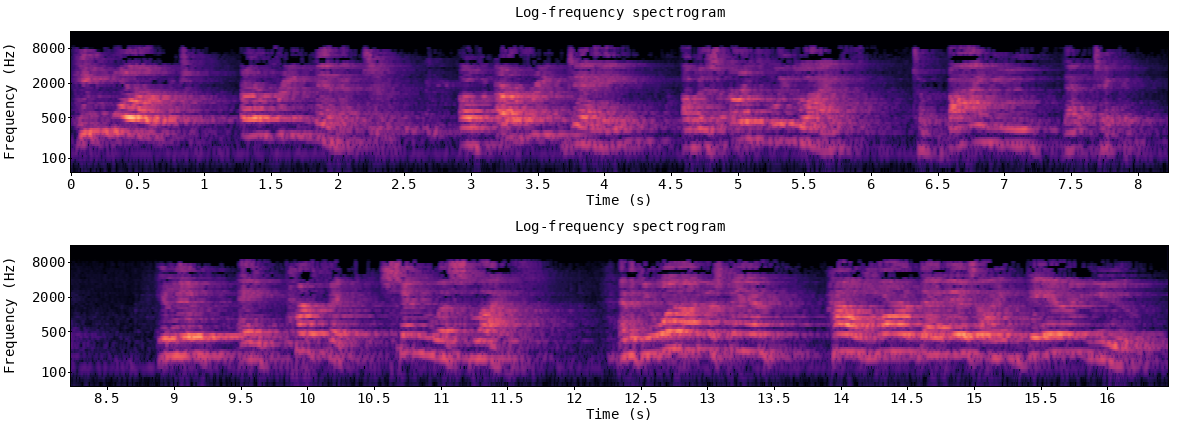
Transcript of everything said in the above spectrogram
He worked every minute of every day of his earthly life to buy you that ticket. He lived a perfect, sinless life. And if you want to understand how hard that is, I dare you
